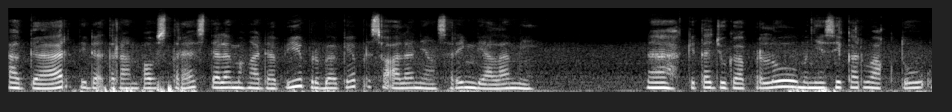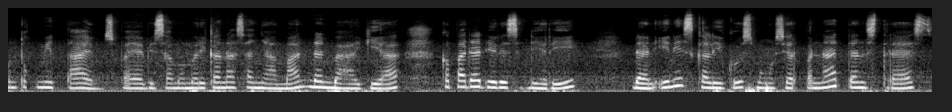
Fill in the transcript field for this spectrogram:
agar tidak terlampau stres dalam menghadapi berbagai persoalan yang sering dialami. Nah, kita juga perlu menyisihkan waktu untuk me time supaya bisa memberikan rasa nyaman dan bahagia kepada diri sendiri dan ini sekaligus mengusir penat dan stres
